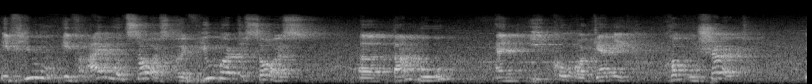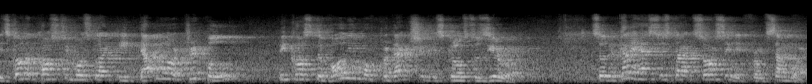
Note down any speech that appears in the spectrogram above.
If you, if I would source, or if you were to source uh, bamboo and eco-organic cotton shirt, it's going to cost you most likely double or triple because the volume of production is close to zero. So the guy has to start sourcing it from somewhere.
